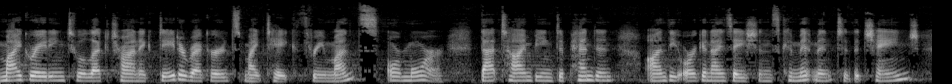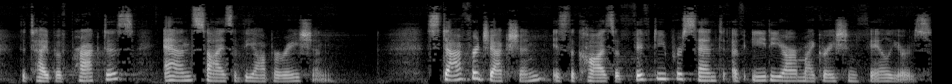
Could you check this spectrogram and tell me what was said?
Migrating to electronic data records might take three months or more, that time being dependent on the organization's commitment to the change, the type of practice, and size of the operation. Staff rejection is the cause of 50% of EDR migration failures.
